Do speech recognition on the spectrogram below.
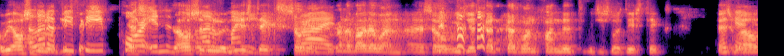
We also A lot of logistics. VC pour yes, in we also a lot do of money. logistics. Sorry, Right. I forgot about that one. Uh, so we just got, got one funded, which is logistics as Okay. well.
